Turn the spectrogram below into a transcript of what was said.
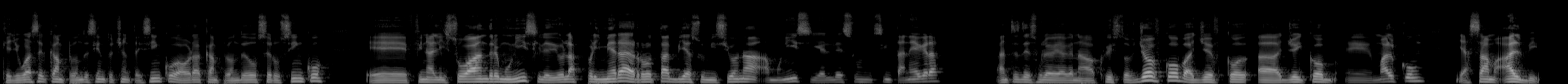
que llegó a ser campeón de 185, ahora campeón de 205. Eh, finalizó a André Muniz y le dio la primera derrota vía sumisión a, Muniz y él es un cinta negra. Antes de eso le había ganado a Christoph Jovkov, a, Jacob eh, Malcolm y a Sam Albi.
